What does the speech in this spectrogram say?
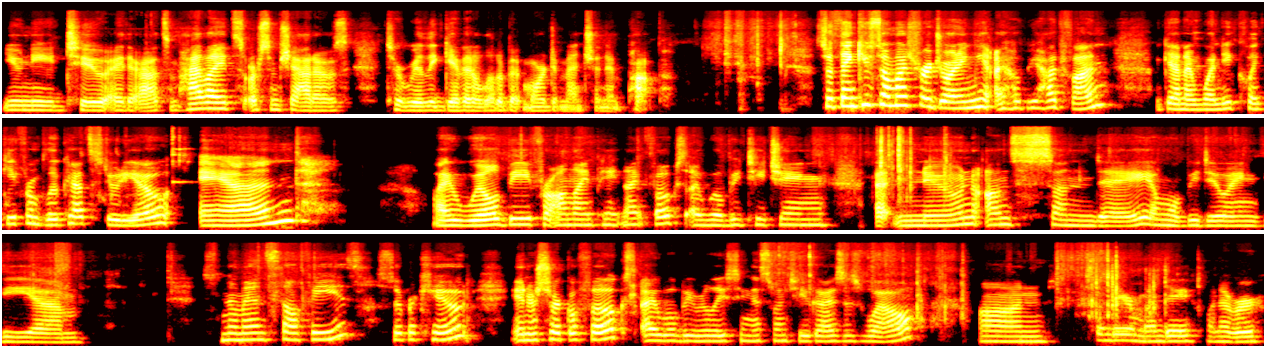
you need to either add some highlights or some shadows to really give it a little bit more dimension and pop. So thank you so much for joining me. I hope you had fun. Again, I'm Wendy Klinke from Blue Cat Studio, and I will be for online paint night, folks. I will be teaching at noon on Sunday, and we'll be doing the um, snowman selfies. Super cute. Inner Circle, folks. I will be releasing this one to you guys as well on Sunday or Monday, whenever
